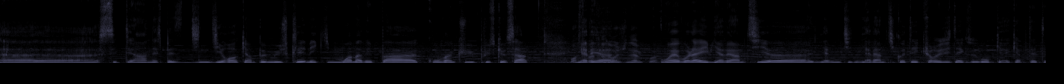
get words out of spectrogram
Euh, c'était un espèce d'indie rock un peu musclé, mais qui moi m'avait pas convaincu plus que ça. Bon, il y avait, très euh, original, quoi. Ouais, voilà, il y avait un petit, euh, il y avait une petite, il y avait un petit côté curiosité avec ce groupe qui a, qui a peut-être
